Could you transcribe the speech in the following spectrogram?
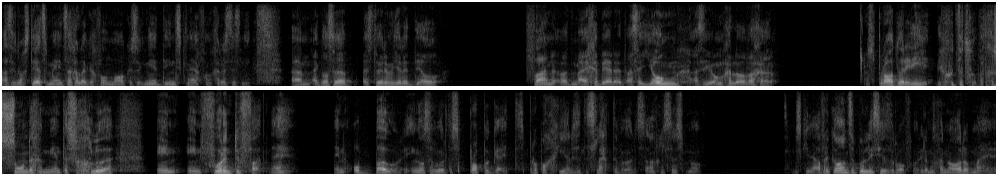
As ek nog steeds mense gelukkig wil maak, is ek nie 'n diensknegt van Christus nie. Ehm um, ek wil so 'n storie met julle deel van wat my gebeur het as 'n jong as 'n jong gelowige. Ons praat oor hierdie die goed wat wat gesonde gemeentes glo en en vorentoe vat, né? Nee? En opbou. Die Engelse woord is propagate. Dis propageer. Is dit 'n slegte woord? Dis anglisisme. Miskien die Afrikaanse polisie is rof hoor. Hulle moet genade op my hê.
